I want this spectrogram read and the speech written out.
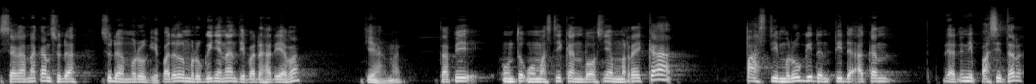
seakan-akan sudah sudah merugi. Padahal meruginya nanti pada hari apa? Kiamat. Tapi untuk memastikan bahwasanya mereka pasti merugi dan tidak akan dan ini pasti ter,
